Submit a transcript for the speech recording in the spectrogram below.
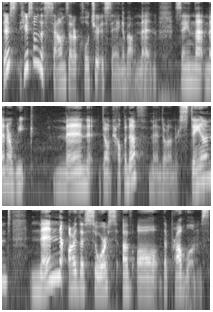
There's here's some of the sounds that our culture is saying about men, saying that men are weak, men don't help enough, men don't understand, men are the source of all the problems.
